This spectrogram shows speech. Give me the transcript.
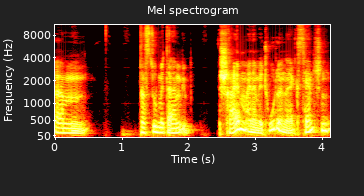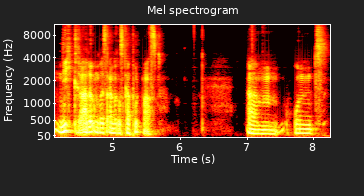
ähm, dass du mit deinem Schreiben einer Methode in einer Extension nicht gerade irgendwas anderes kaputt machst. Ähm, und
